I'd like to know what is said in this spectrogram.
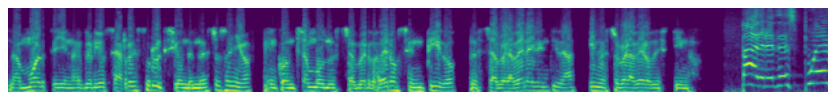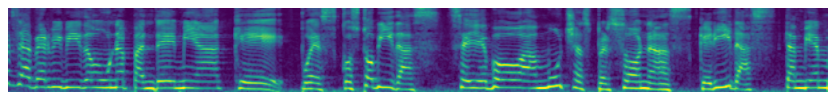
la muerte y en la gloriosa resurrección de nuestro Señor encontramos nuestro verdadero sentido, nuestra verdadera identidad y nuestro verdadero destino. Padre, después de haber vivido una pandemia que pues costó vidas, se llevó a muchas personas queridas, también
